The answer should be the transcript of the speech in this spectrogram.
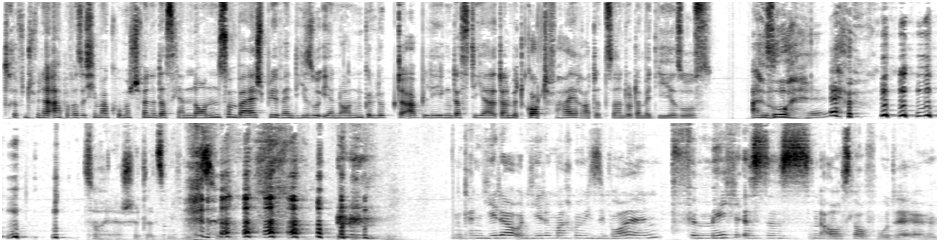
treffen schon wieder ab, aber was ich immer komisch finde, dass ja Nonnen zum Beispiel, wenn die so ihr Nonnengelübde ablegen, dass die ja dann mit Gott verheiratet sind oder mit Jesus. Also, hä? Sorry, da schüttelt es mich ein bisschen. Kann jeder und jede machen, wie sie wollen. Für mich ist es ein Auslaufmodell.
